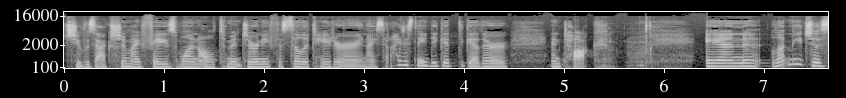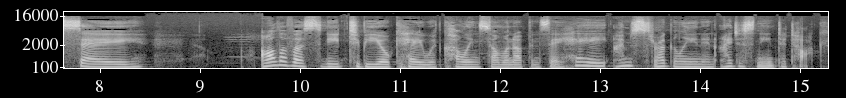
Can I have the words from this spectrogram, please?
She was actually my phase one ultimate journey facilitator. And I said, I just need to get together and talk. And let me just say, all of us need to be okay with calling someone up and say, hey, I'm struggling and I just need to talk.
